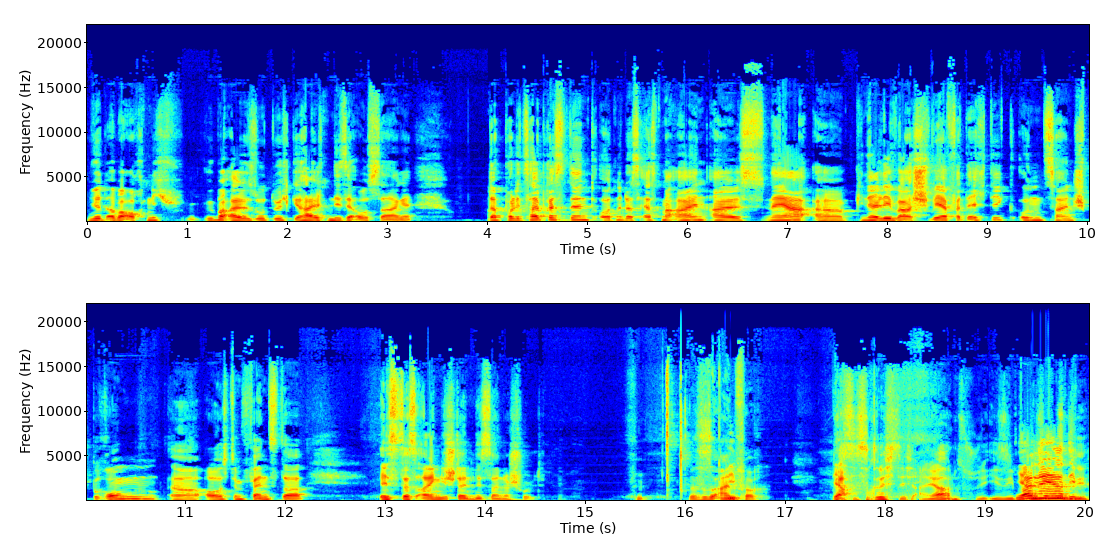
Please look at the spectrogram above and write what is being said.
wird aber auch nicht überall so durchgehalten, diese Aussage. Der Polizeipräsident ordnet das erstmal ein als, naja, äh, Pinelli war schwer verdächtig und sein Sprung äh, aus dem Fenster ist das Eingeständnis seiner Schuld. Das ist einfach. Die, ja. Das ist richtig, ah ja, das ist easy. Ja, naja, die,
